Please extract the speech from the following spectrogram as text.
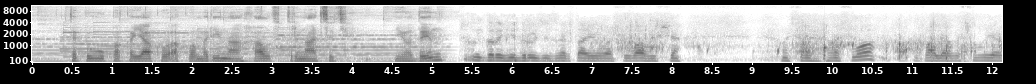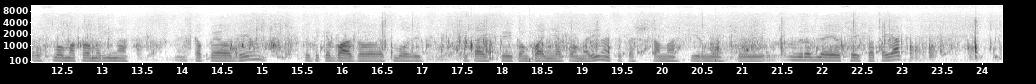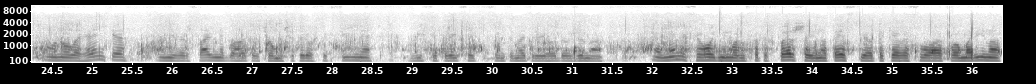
ТПУ по каяку Аквамаріна Халф 13,1. Дорогі друзі, звертаю вашу увагу ще ось весло. Валя веслує веслом Аквамаріна КП-1. Це таке базове весло від китайської компанії Aquamarina, це та ж сама фірма, що виробляє цей факаяк. Воно легеньке, універсальне, багато в чому чотирьохсекційне, 230 см його довжина. А в мене сьогодні, можна сказати, вперше і на тесті отаке весло Aquamarina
